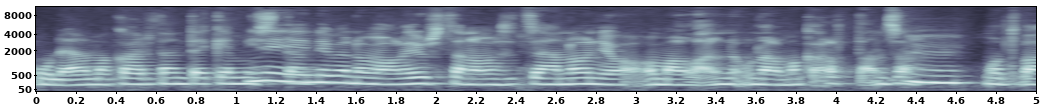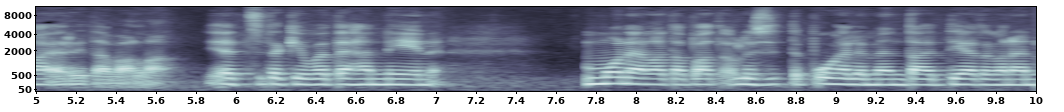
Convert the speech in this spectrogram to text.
unelmakartan tekemistä. Niin, nimenomaan olin just sanomassa, että sehän on jo omanlainen unelmakarttansa, mm. mutta vaan eri tavalla. Ja että sitäkin voi tehdä niin monella tapaa, että oli sitten puhelimen tai tietokoneen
